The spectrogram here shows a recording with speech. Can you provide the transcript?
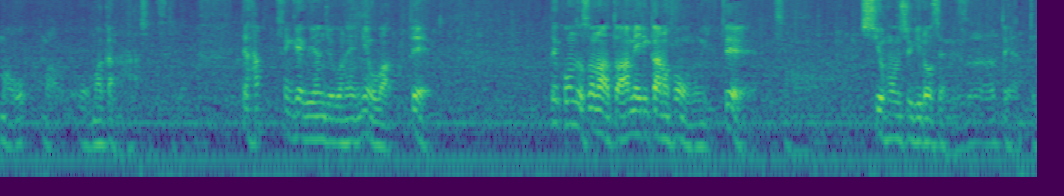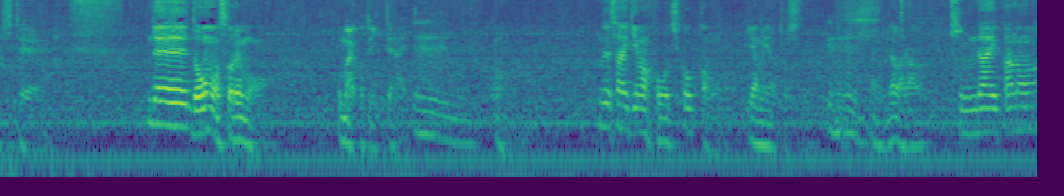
まあおまあ、大まかな話ですけど。では1945年に終わってで今度その後アメリカの方を向いてその資本主義路線でずーっとやってきてでどうもそれもうまいこと言ってない、うんうん。うん。で最近は法治国家もやめようとしてる、うん。だから近代化の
